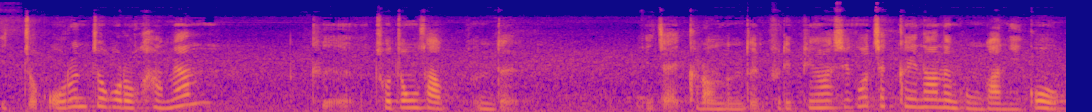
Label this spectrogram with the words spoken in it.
이쪽 오른쪽으로 가면 그 조종사분들 이제 그런 분들 브리핑 하시고 체크인 하는 공간이고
